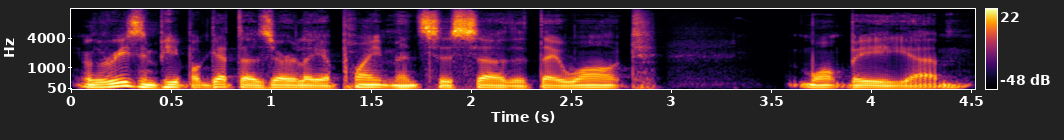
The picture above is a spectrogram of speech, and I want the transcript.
the reason people get those early appointments is so that they won't won't be um,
